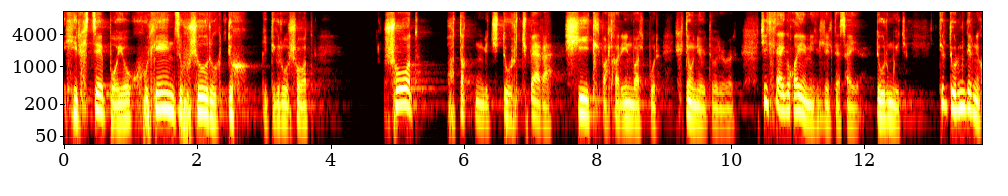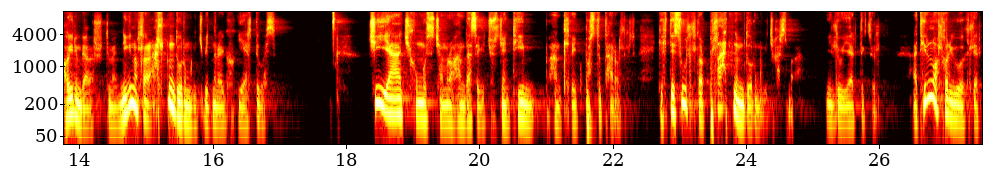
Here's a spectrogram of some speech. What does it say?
хэрэгцээ буюу хүлээн зөвшөөр өгдөх гэдэг рүү шууд шууд хотго ингэж дүүрч байгаа шийдэл болохоор энэ бол бүр хүний хувьд бүр чи тэгтээ айгүй гоё юм хэлээ л дээ сая дүрм гэж. Тэр дүрм дээр нэг хоёр юм байгаа шүү тийм ээ. Нэг нь болохоор алтан дүрм гэж бид нар айгүй ярьдаг байсан чи яаж хүмүүс чам руу хандаасаа гэж хүсэж байна тийм хандлагыг бусдад харуул гэж гэхдээ сүүлд болохоор платинум дүрм гэж гарсан байна илүү ярьдаг зүйл а тэр нь болохоор юу вэ гэхээр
